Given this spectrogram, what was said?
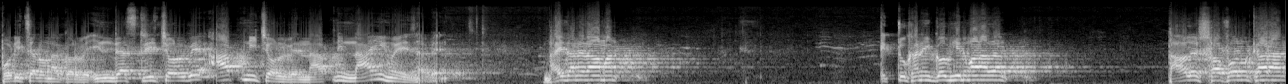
পরিচালনা করবে। ইন্ডাস্ট্রি চলবে, আপনি চলবেন না, আপনি নাই হয়ে যাবেন। ভাই জানেরা আমার একটুখানি গভীর মানা যান তাহলে সফল কারা?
